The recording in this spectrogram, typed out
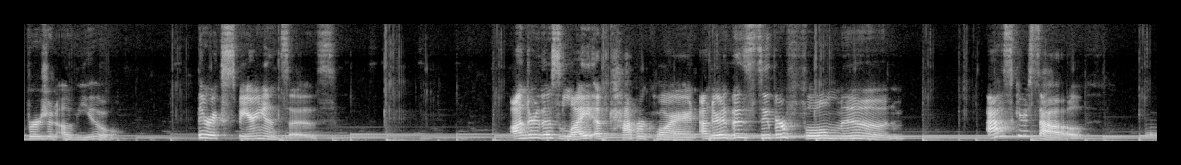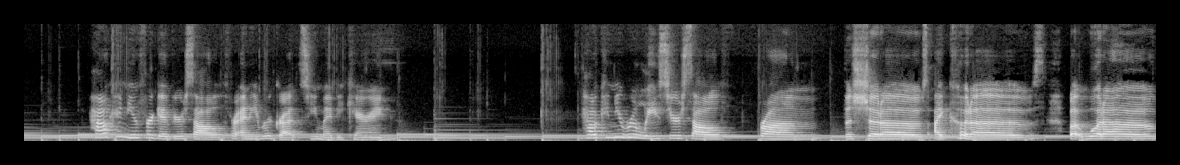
version of you. Their experiences under this light of Capricorn, under this super full moon, ask yourself how can you forgive yourself for any regrets you may be carrying? How can you release yourself from the should haves, I could haves, but would have?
